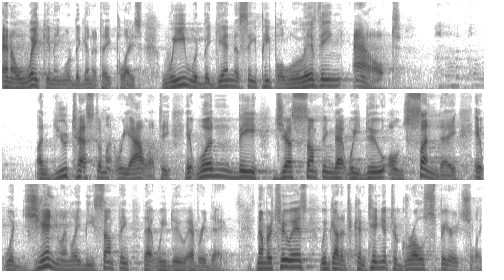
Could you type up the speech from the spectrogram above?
An awakening would begin to take place. We would begin to see people living out a New Testament reality. It wouldn't be just something that we do on Sunday, it would genuinely be something that we do every day. Number two is we've got to continue to grow spiritually.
